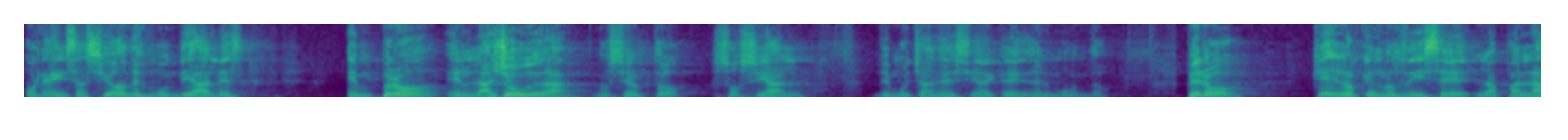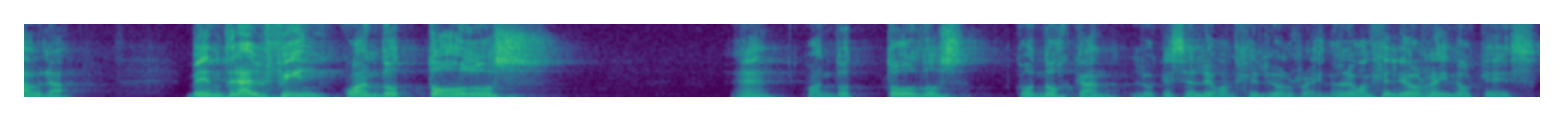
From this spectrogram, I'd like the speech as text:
organizaciones mundiales, en pro, en la ayuda, ¿no es cierto?, social de muchas necesidades que hay en el mundo. Pero, ¿qué es lo que nos dice la palabra? Vendrá el fin cuando todos, ¿eh? cuando todos conozcan lo que es el Evangelio del Reino. ¿El Evangelio del Reino qué es?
